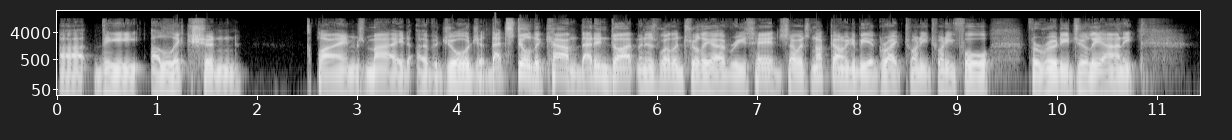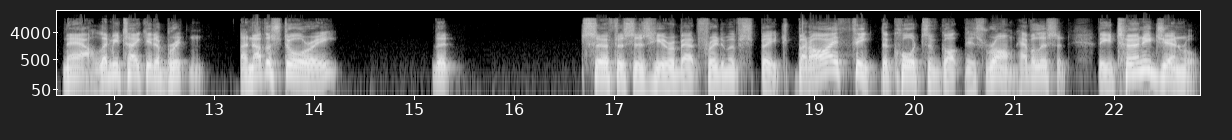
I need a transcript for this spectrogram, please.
uh, the election claims made over Georgia. That's still to come. That indictment is well and truly over his head. So it's not going to be a great 2024 for Rudy Giuliani. Now, let me take you to Britain. Another story that surfaces here about freedom of speech, but I think the courts have got this wrong. Have a listen. The Attorney General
